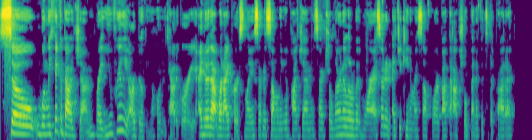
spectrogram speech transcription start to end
So when we think about gem, right, you really are building a whole new category. I know that when I personally started stumbling upon gem and started to learn a little bit more, I started educating myself more about the actual benefits of the product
